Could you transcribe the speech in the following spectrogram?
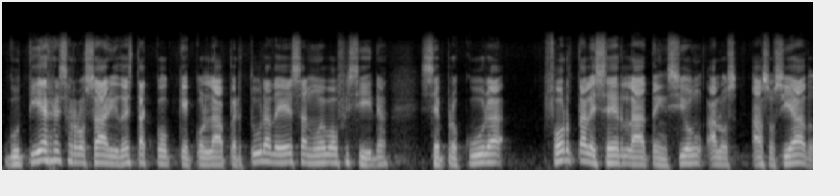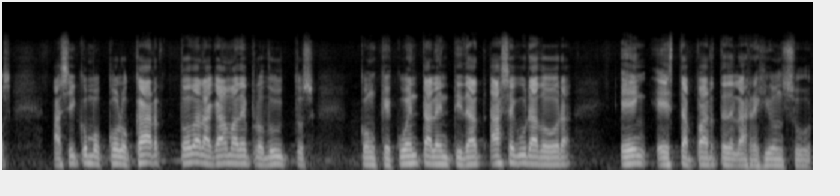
Gutiérrez Rosario destacó que con la apertura de esa nueva oficina se procura fortalecer la atención a los asociados, así como colocar toda la gama de productos con que cuenta la entidad aseguradora en esta parte de la región sur.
